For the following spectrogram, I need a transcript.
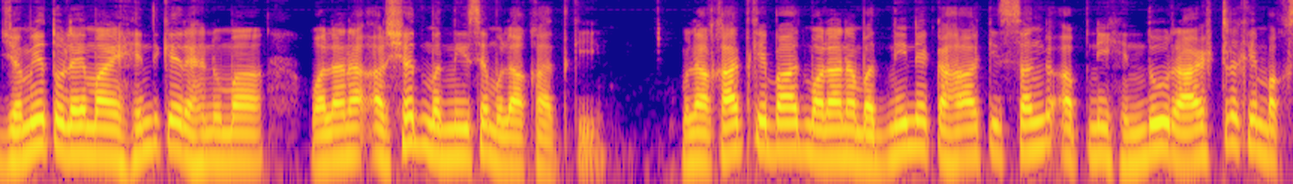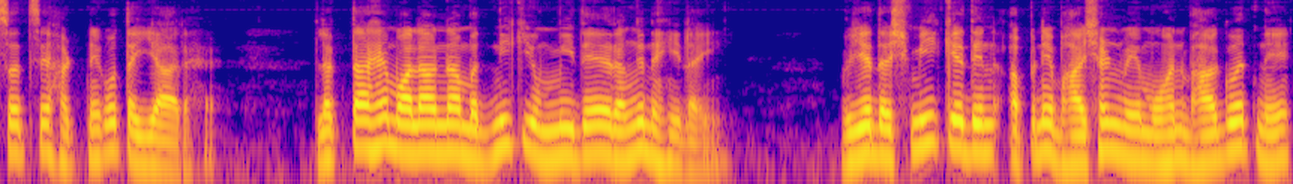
जमीयत हिंद के रहनुमा मौलाना अरशद मदनी से मुलाकात की। मुलाकात के बाद मौलाना मदनी ने कहा कि संघ अपनी हिंदू राष्ट्र के मकसद से हटने को तैयार है। लगता है मौलाना मदनी की उम्मीदें रंग नहीं लाई। विजयदशमी के दिन अपने भाषण में मोहन भागवत ने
